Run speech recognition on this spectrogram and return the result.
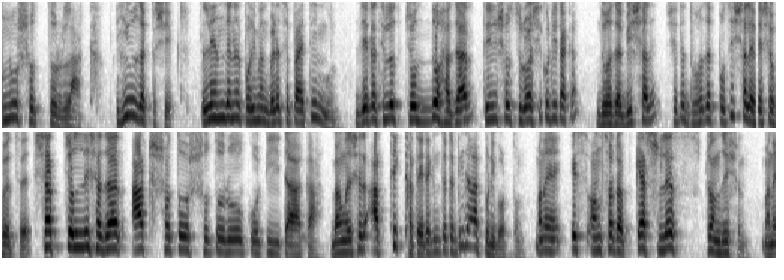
উনসত্তর লাখ। হিউজ একটা শিফট। লেনদেনের পরিমাণ বেড়েছে প্রায় তিন গুণ। যেটা ছিল চোদ্দ হাজার তিনশো চুরাশি কোটি টাকা দু হাজার বিশ সালে, সেটা দু হাজার পঁচিশ সালে এসে হয়েছে সাতচল্লিশ হাজার আটশত সতেরো কোটি টাকা। বাংলাদেশের আর্থিক খাতে এটা কিন্তু একটা বিরাট পরিবর্তন। মানে it's a sort of cashless transition মানে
